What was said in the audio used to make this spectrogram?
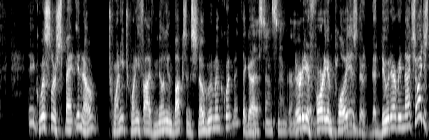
I think Whistler spent, you know, 20, 25 million bucks in snow grooming equipment. They got Just on snow grooming 30 or 40 employees that, that do it every night. So I just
